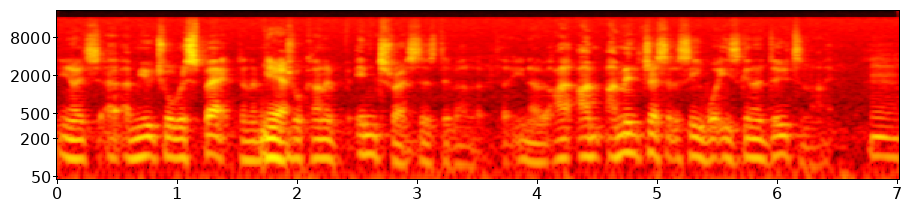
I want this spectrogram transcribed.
you know, it's a, a mutual respect and a Yeah. mutual kind of interest has developed. That you know, I, I'm I'm interested to see what he's going to do tonight. Hmm.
